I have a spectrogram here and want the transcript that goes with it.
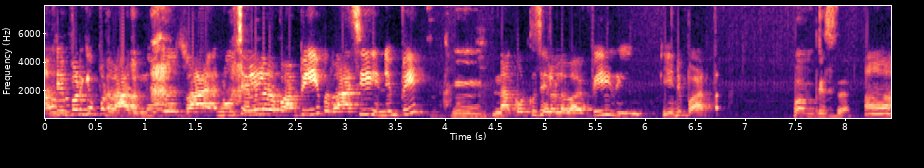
అంటే ఇప్పటికి ఇప్పుడు రాదు. నువ్వు నువ్వు సెల్లులో పంపి రాసి నింపి. నా కొడుకు సెల్లులో పంపి విని పాడతా. పంపిస్తా. ఆ.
